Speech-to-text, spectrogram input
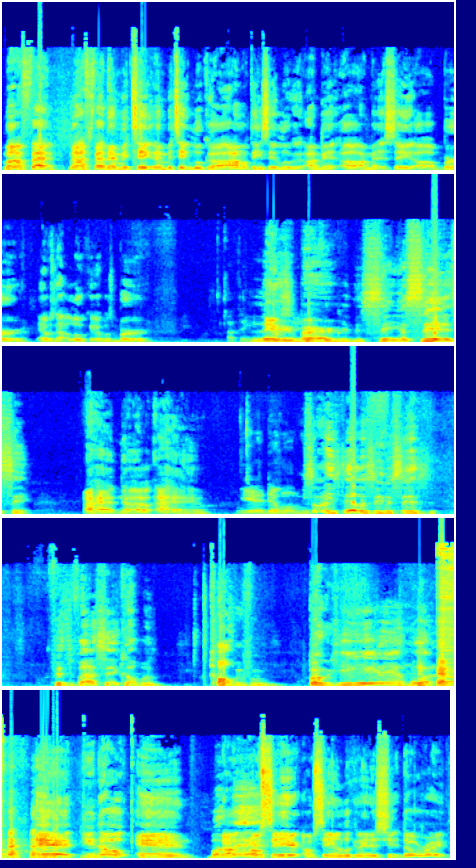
Matter of fact, matter of fact, let me take let me take Luka. I don't think he said Luka. I meant uh, I meant to say uh, Bird. It was not Luka. It was Bird. I think Larry Bird, the senior citizen. I had no. I, I had him. Yeah, that won't me. So he's still a senior citizen. 55 cent cup of coffee from Burger King head ass boy. No. And you know, and But, I'm, man- I'm sitting here, I'm sitting here looking at this shit though, right?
